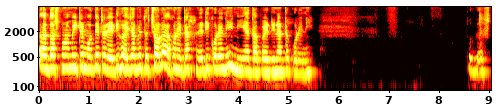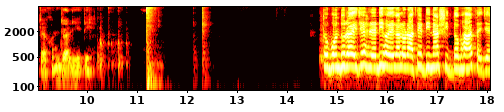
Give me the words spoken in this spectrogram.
তো আর দশ পনেরো মিনিটের মধ্যে এটা রেডি হয়ে যাবে। তো চলো এখন এটা রেডি করে নিই, নিয়ে তারপরে ডিনারটা করে নিই। তো গ্যাসটা এখন জ্বালিয়ে দিই। তো বন্ধুরা, এই যে রেডি হয়ে গেল রাতের ডিনার সিদ্ধ ভাত, এই যে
